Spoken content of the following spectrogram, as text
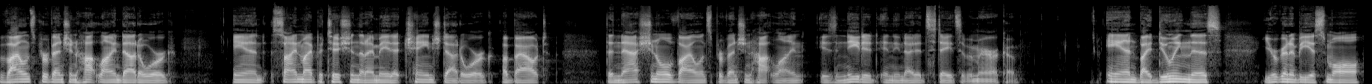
violencepreventionhotline.org, and sign my petition that I made at change.org about the National Violence Prevention Hotline is needed in the United States of America. And by doing this, you're going to be a small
